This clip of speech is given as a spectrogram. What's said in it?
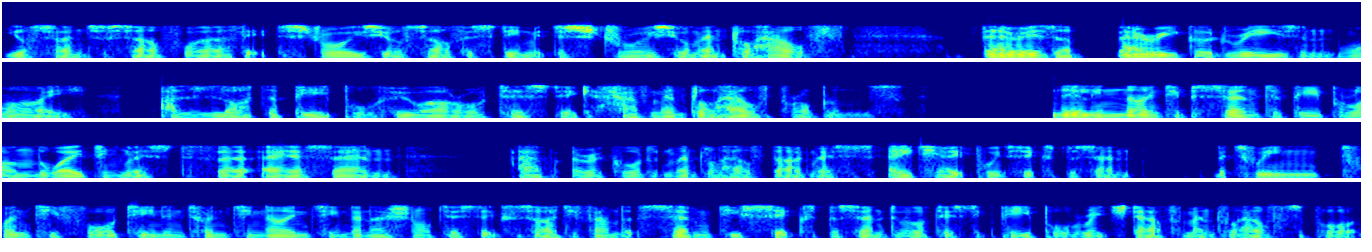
your sense of self worth, it destroys your self esteem, it destroys your mental health. There is a very good reason why a lot of people who are autistic have mental health problems. Nearly 90% of people on the waiting list for ASN have a recorded mental health diagnosis, 88.6% between 2014 and 2019, the National Autistic Society found that 76% of autistic people reached out for mental health support,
